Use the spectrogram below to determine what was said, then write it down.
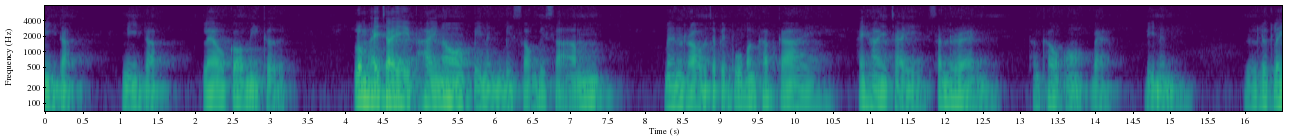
มีดับ มีดับ แล้วก็มีเกิด ลมหายใจภายนอกบีหนึ่งบีสองบีสามแม้นเราจะเป็นผู้บังคับกาย ให้หายใจสั้นแรง ทั้งเข้าออกแบบบีหนึ่งหรือลึกและ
